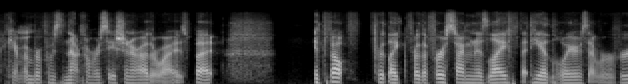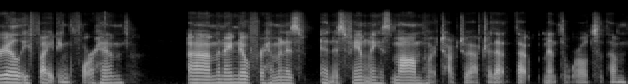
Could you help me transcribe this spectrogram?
I can't remember if it was in that conversation or otherwise, but it felt for like for the first time in his life that he had lawyers that were really fighting for him um, and I know for him and his and his family, his mom, who I talked to after that, that meant the world to them.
